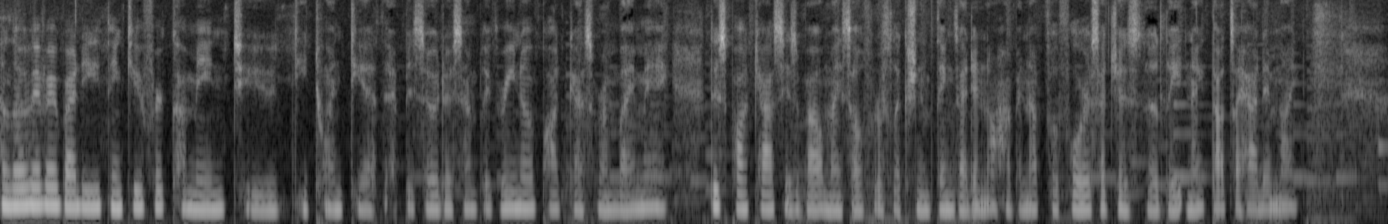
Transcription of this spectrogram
Hello, everybody. Thank you for coming to the 20th episode of San Pellegrino podcast run by May. This podcast is about my self reflection of things I did not have enough for, such as the late night thoughts I had in mind.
